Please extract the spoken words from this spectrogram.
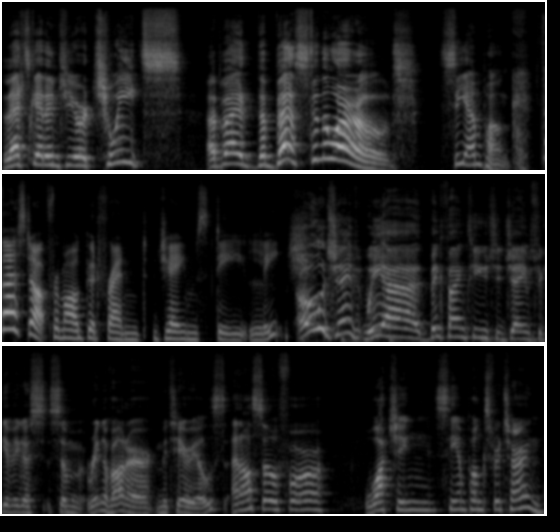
Let's get into your tweets about the best in the world. CM Punk. first up from our good friend James D. Leach. Oh, James, we uh big thank you to James for giving us some Ring of Honor materials and also for watching CM Punk's return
